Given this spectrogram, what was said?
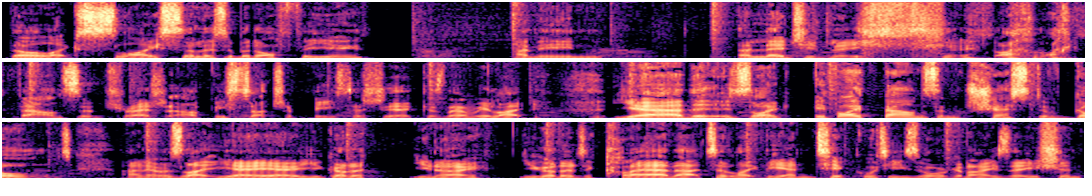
they'll like slice a little bit off for you. I mean, allegedly, if I like found some treasure, I'd be such a piece of shit because they'll be like, yeah, it's like if I found some chest of gold and it was like, yeah, yeah, you gotta, you know, you gotta declare that to like the antiquities organization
